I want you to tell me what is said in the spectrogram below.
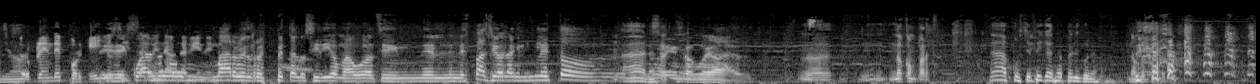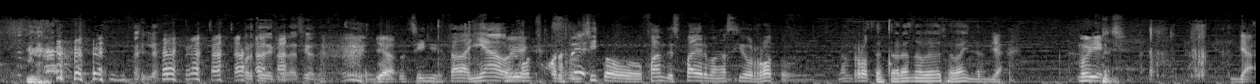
y se sorprende porque ellos ¿Desde sí saben cuándo hablar bien en Marvel respeta los idiomas, weón? Si en el, espacio hablan en inglés todo. Ah, no. No comparto. Nada justifica esa película. No, por declaraciones. Ya. Sí, está dañado. El corazoncito fan de Spider-Man ha sido roto. Lo han roto. Hasta ahora no veo esa vaina. Ya. Muy bien. Ya.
